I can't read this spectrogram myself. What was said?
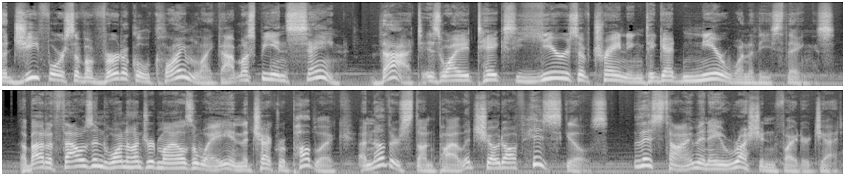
The g force of a vertical climb like that must be insane. That is why it takes years of training to get near one of these things. About 1,100 miles away in the Czech Republic, another stunt pilot showed off his skills, this time in a Russian fighter jet.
